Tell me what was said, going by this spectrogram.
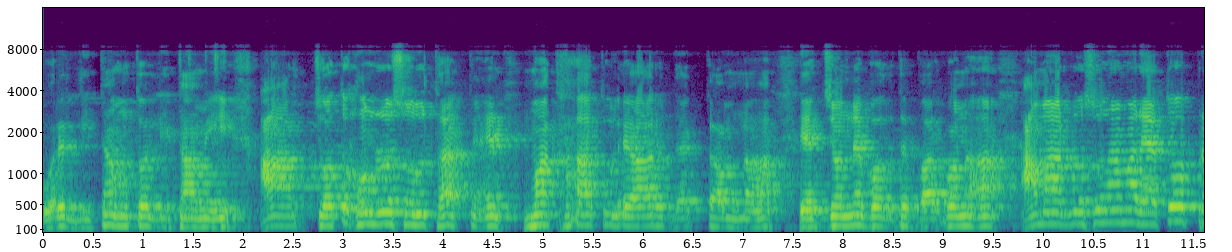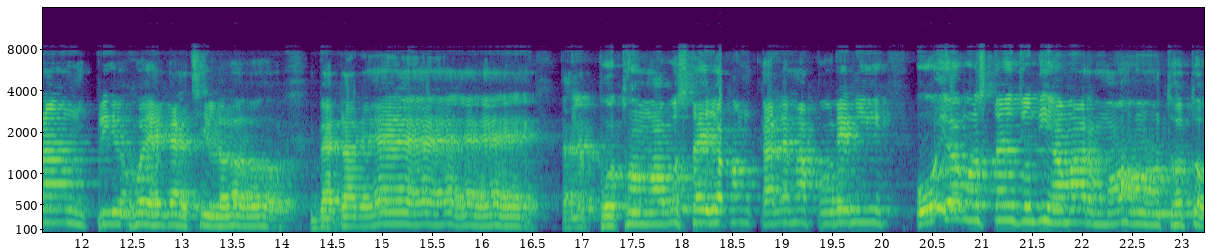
করে লিতাম তো লিতামই আর যতক্ষণ রসুল থাকতেন মাথা তুলে আর দেখতাম না। এর জন্য বলতে পারব না, আমার রসুল আমার এত প্রাণ প্রিয় হয়ে গেছিল। বেটারে তাহলে প্রথম অবস্থায় যখন কালেমা পড়েনি ওই অবস্থায় যদি আমার মত হতো,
